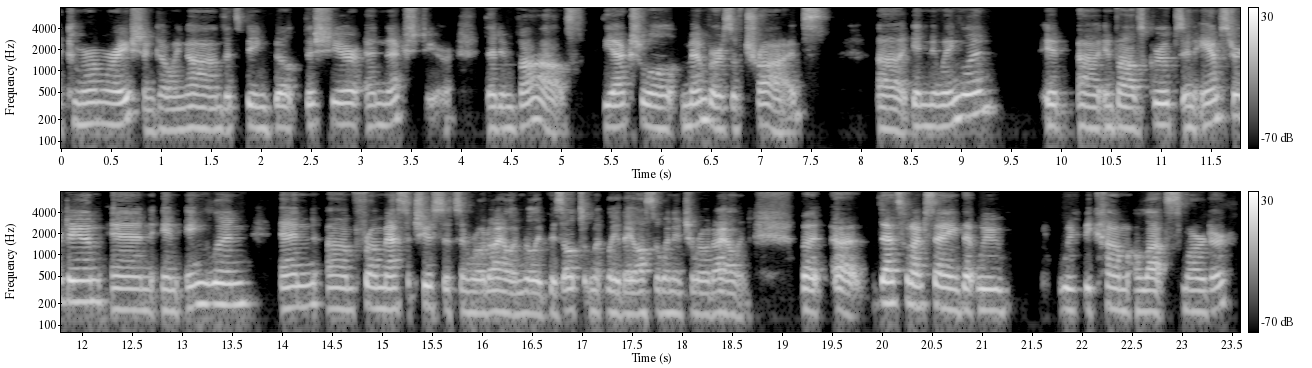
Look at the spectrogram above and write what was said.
a, commemoration going on that's being built this year and next year that involves the actual members of tribes uh, in New England. It uh, involves groups in Amsterdam and in England and um, from Massachusetts and Rhode Island, really, because ultimately they also went into Rhode Island. But uh, that's what I'm saying that we we've become a lot smarter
